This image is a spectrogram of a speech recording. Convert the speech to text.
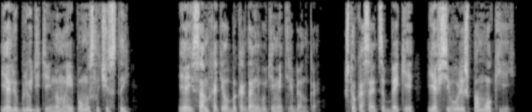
Я люблю детей, но мои помыслы чисты. Я и сам хотел бы когда-нибудь иметь ребенка. Что касается Бекки, я всего лишь помог ей.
